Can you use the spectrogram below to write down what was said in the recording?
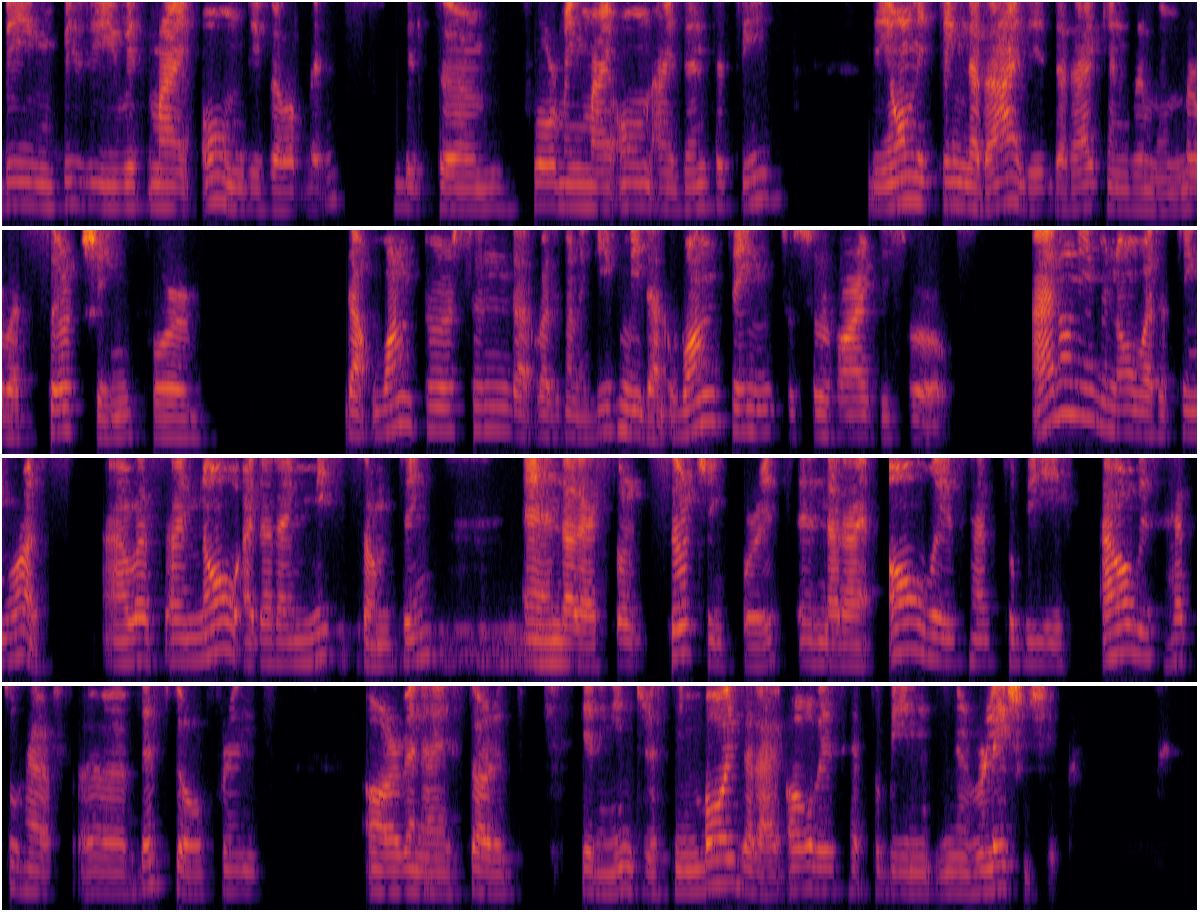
being busy with my own development, with um, forming my own identity. The only thing that I did that I can remember was searching for that one person that was going to give me that one thing to survive this world. I don't even know what the thing was. I was, I know that I missed something and that I started searching for it and that I always had to be, I always had to have a best girlfriend or when I started getting interest in boys, that I always had to be in, in a relationship.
